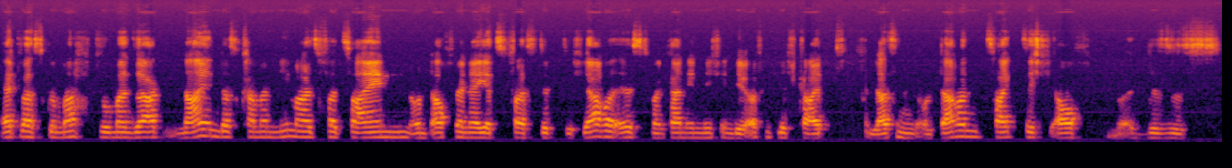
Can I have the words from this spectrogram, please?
etwas gemacht, wo man sagt, nein, das kann man niemals verzeihen und auch wenn er jetzt fast 70 Jahre ist, man kann ihn nicht in die Öffentlichkeit lassen. Und daran zeigt sich auch dieses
